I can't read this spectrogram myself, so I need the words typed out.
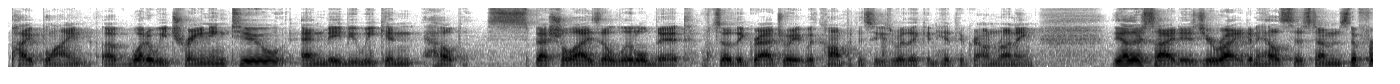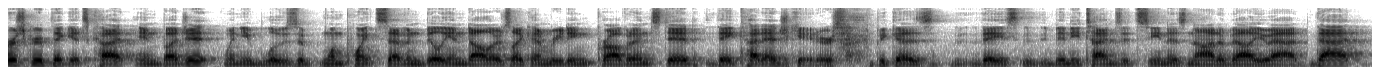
pipeline of what are we training to and maybe we can help specialize a little bit so they graduate with competencies where they can hit the ground running The other side is you're right. In health systems, the first group that gets cut in budget when you lose $1.7 billion, like I'm reading Providence did, they cut educators because they many times it's seen as not a value add. That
